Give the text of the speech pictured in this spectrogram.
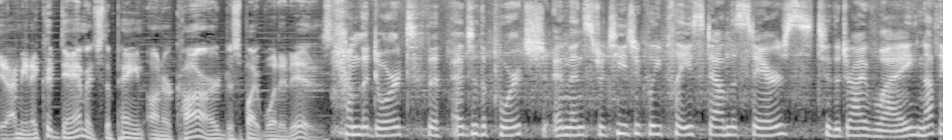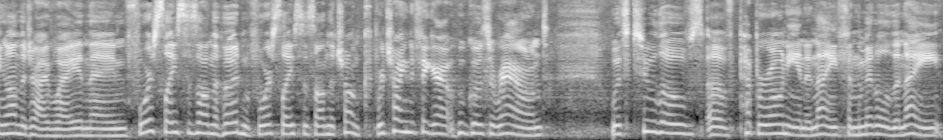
I mean, it could damage the paint on her car despite what it is. from the door to the edge of the porch and then strategically placed down the stairs to the driveway. Nothing on the driveway, and then four slices on the hood and four slices on the trunk. We're trying to figure out who goes around with two loaves of pepperoni and a knife in the middle of the night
